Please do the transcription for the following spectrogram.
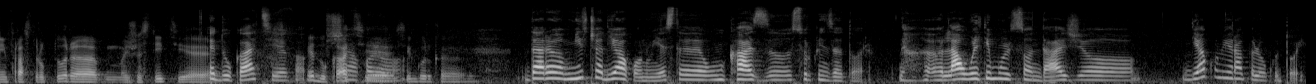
infrastructură, justiție, Educație. Că și educație, acolo. sigur că... Dar uh, Mircea Diaconu este un caz uh, surprinzător. La ultimul sondaj, uh, Diaconu era pe locul 2.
